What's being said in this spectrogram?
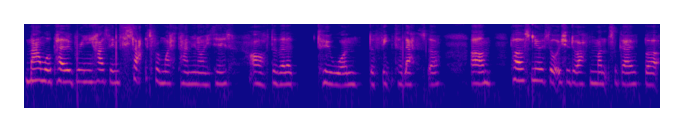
Manuel Pellegrini has been sacked from West Ham United after the 2-1 defeat to Leicester. Um, personally, I thought it should have happened months ago, but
